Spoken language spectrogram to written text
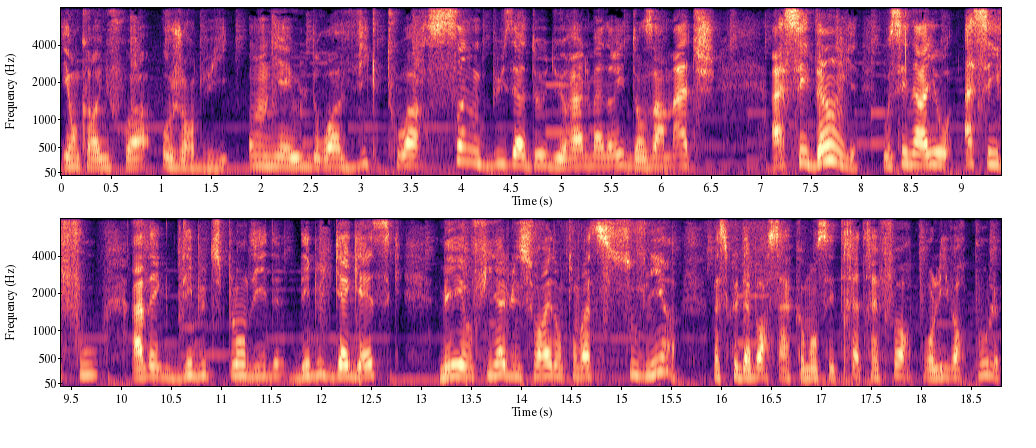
Et encore une fois, aujourd'hui, on y a eu le droit. Victoire 5 buts à 2 du Real Madrid dans un match assez dingue, au scénario assez fou, avec des buts splendides, des buts gaguesques, mais au final une soirée dont on va se souvenir, parce que d'abord ça a commencé très très fort pour Liverpool,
